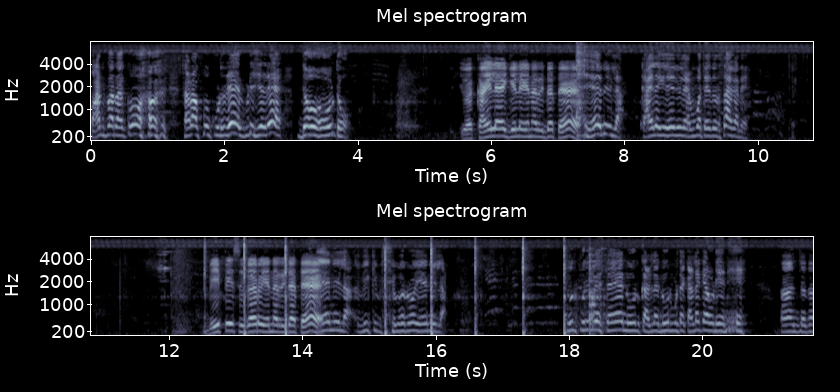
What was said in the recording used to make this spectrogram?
ಪಾನ್ ಪಾರ್ ಹಾಕು ಸರಪು ಕುಡಿದ್ರೆ ಬಿಡಿಸಿದ್ರೆ ಡೌ ಔಟು ಇವಾಗ ಕಾಯಿಲೆ ಗೀಲೆ ಏನಾರು ಇದ್ದತ್ತೆ? ಏನಿಲ್ಲ. ಕಾಯಿಲೆ ಏನಿಲ್ಲ. ಎಂಬತ್ತೈದು ವರ್ಷ ಆಗದೆ. ಬಿ ಪಿ ಶುಗರು ಏನಾರು ಇದ್ದತ್ತೆ? ಏನಿಲ್ಲ. ಬಿ ಪಿ ಶುಗರು ಏನಿಲ್ಲ. ನೂರು ಕುರಿ ಬೇಸ್ತೆ ನೂರು ಕಡಲೆ ನೂರು ಮೂಟೆ ಕಡಲೆಕಾಯಿ ಹೊಡಿಯನಿ. ಜೊತೆ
